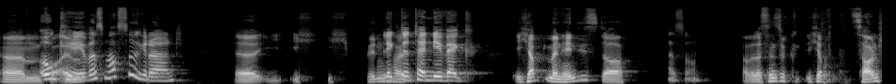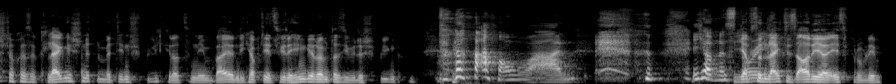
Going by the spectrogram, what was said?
Ähm, Okay, allem, was machst du gerade? äh, ich, ich bin Leg halt, das Handy weg. ich habe mein Handy ist da. Also. Aber das sind so, ich habe Zahnstocher so klein geschnitten, mit denen spiele ich gerade so nebenbei und ich habe die jetzt wieder hingeräumt, dass ich wieder spielen kann. oh Mann. Ich habe eine Story. Ich habe so ein leichtes ADHS-Problem.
